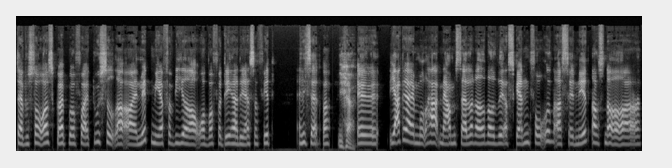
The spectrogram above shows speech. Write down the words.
Så jeg forstår også godt, hvorfor at du sidder og er lidt mere forvirret over, hvorfor det her det er så fedt, Alisander. Ja. Øh, jeg derimod har nærmest allerede været ved at scanne foden og sende ind og sådan noget, og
